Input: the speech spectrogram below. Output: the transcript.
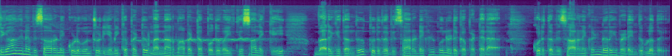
சுயாதீன விசாரணை குழு ஒன்று நியமிக்கப்பட்டு மன்னார் மாவட்ட பொது வைத்தியசாலைக்கு வருகை தந்து துரித விசாரணைகள் முன்னெடுக்கப்பட்டன. குறித்த விசாரணைகள் நிறைவடைந்துள்ளது.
